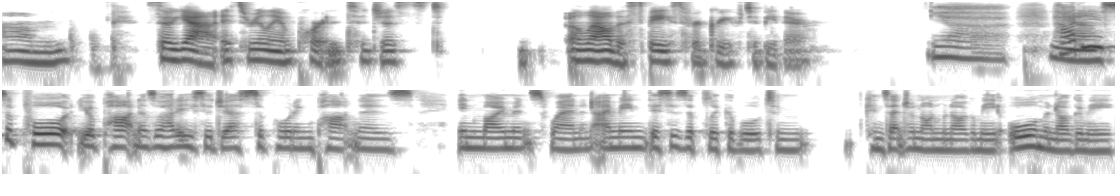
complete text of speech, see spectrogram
Um, so yeah it's really important to just allow the space for grief to be there. Yeah. How yeah. do you support your partners or how do you suggest supporting partners in moments when and i mean this is applicable to consensual non-monogamy or monogamy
